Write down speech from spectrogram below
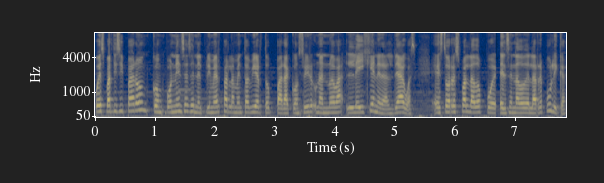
pues participaron con ponencias en el primer Parlamento abierto para construir una nueva Ley General de Aguas, esto respaldado por el Senado de la República.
